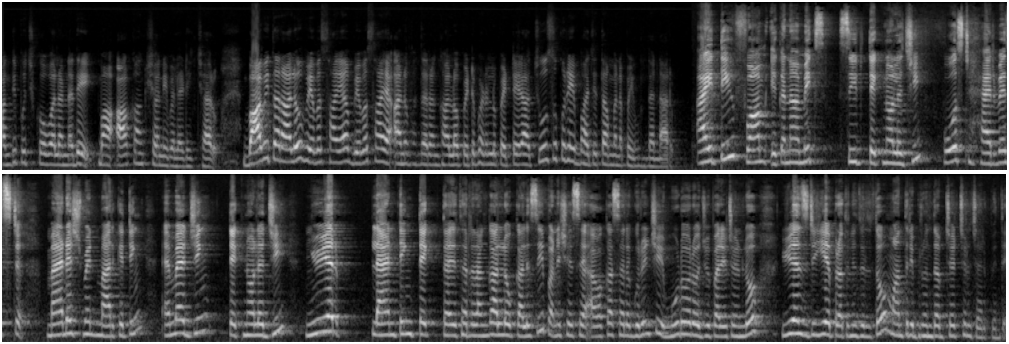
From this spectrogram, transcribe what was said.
అందిపుచ్చుకోవాలన్నదే మా ఆకాంక్ష అని వెల్లడించారు. భావితరాలు వ్యవసాయ వ్యవసాయ అనుబంధ రంగాల్లో పెట్టుబడులు పెట్టేలా చూసుకునే బాధ్యత మనపై ఉందన్నారు. IT farm economics seed technology post harvest management marketing emerging technology new year planting tech తదితర రంగాల్లో కలిసి పనిచేసే అవకాశాల గురించి మూడో రోజు పర్యటనలో యుఎస్డిఏ ప్రతినిధులతో మంత్రి బృందం చర్చలు జరిపింది.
